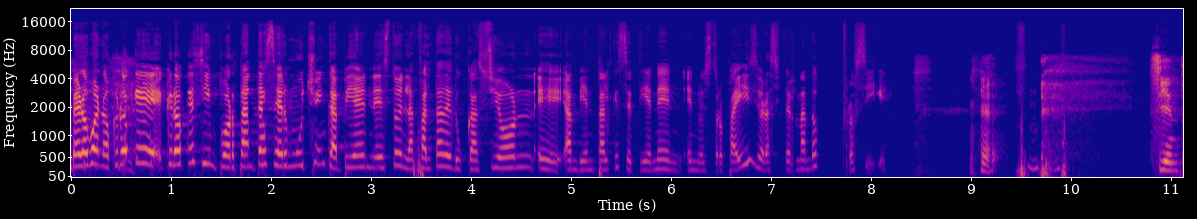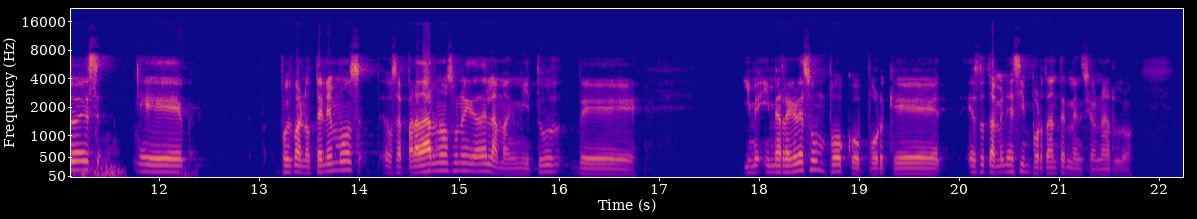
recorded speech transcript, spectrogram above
Pero bueno, creo que, creo que es importante hacer mucho hincapié en esto, en la falta de educación eh, ambiental que se tiene en, nuestro país. Y ahora sí, Fernando, prosigue. Sí, entonces, eh, pues bueno, tenemos, o sea, para darnos una idea de la magnitud de... Y me, regreso un poco porque esto también es importante mencionarlo.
